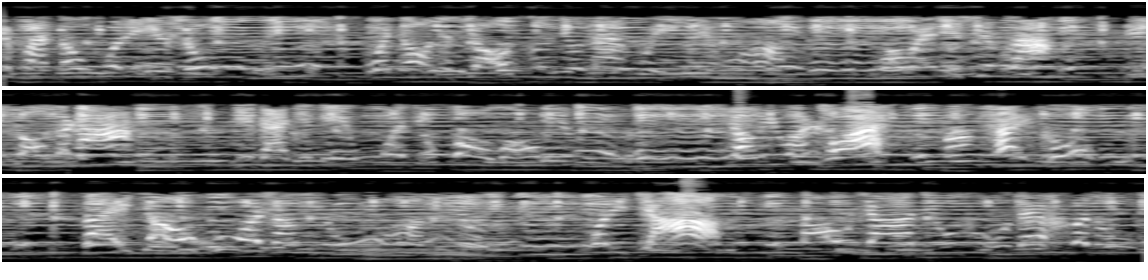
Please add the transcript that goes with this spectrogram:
你翻到我的一手，我叫你小子就难归命。我问你姓啥？你叫个啥？你赶紧给我就报报名。杨元帅忙开口，再叫和尚听我名。我的家老家就住在河东里，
